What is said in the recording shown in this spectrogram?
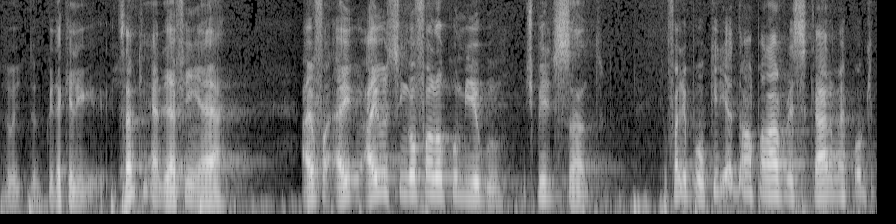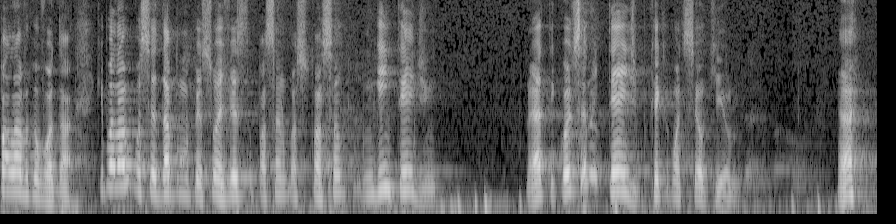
do, do daquele, sabe quem é? Defim? É. Aí, eu, aí, aí, o Senhor falou comigo, Espírito Santo. Eu falei, pô, eu queria dar uma palavra para esse cara, mas pô, que palavra que eu vou dar? Que palavra você dá para uma pessoa, às vezes, está passando por uma situação que ninguém entende? Né? Tem coisa que você não entende, por que, que aconteceu aquilo. É?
